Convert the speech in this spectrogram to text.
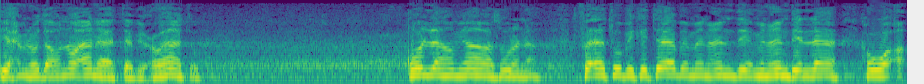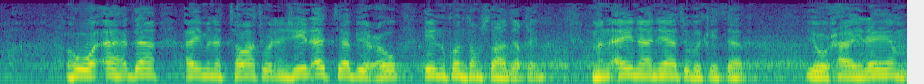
يحمل الهدى والنور أنا أتبعه. هاتوا. قل لهم يا رسولنا فأتوا بكتاب من عند من عند الله هو هو أهدى أي من التوراة والإنجيل أتبعوا إن كنتم صادقين. من أين أن يأتوا بكتاب يوحى إليهم.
